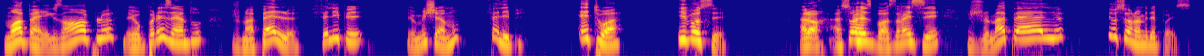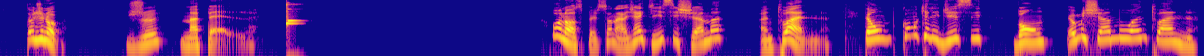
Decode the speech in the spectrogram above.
Moi, par exemple, eu, por exemplo, je m'appelle Felipe. Eu me chamo Felipe. Et toi? E você? Alors, a sua resposta vai ser je m'appelle e o seu nome depois. Então, de novo. Je m'appelle. O nosso personagem aqui se chama Antoine. Então, como que ele disse Bom, eu me chamo Antoine?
